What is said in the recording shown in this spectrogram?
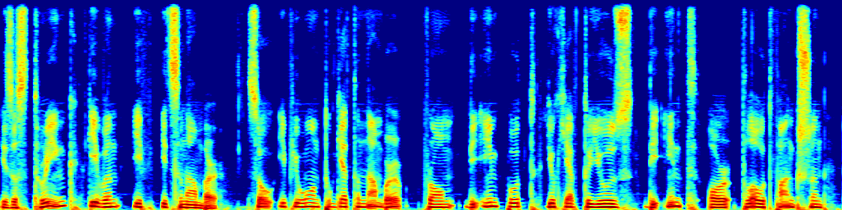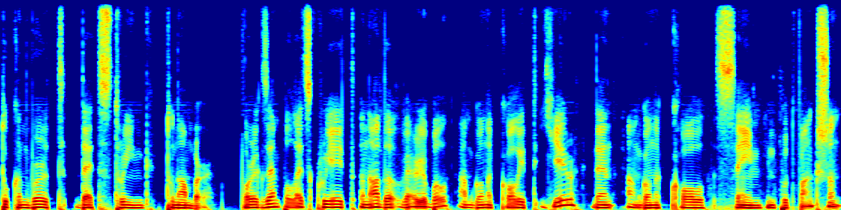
is a string even if it's a number. So if you want to get a number from the input you have to use the int or float function to convert that string to number. For example, let's create another variable. I'm gonna call it year. Then I'm gonna call same input function.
